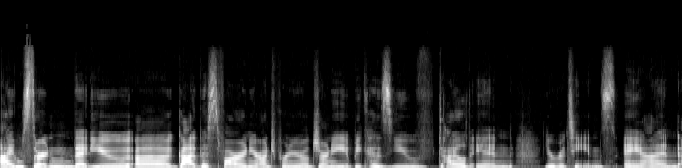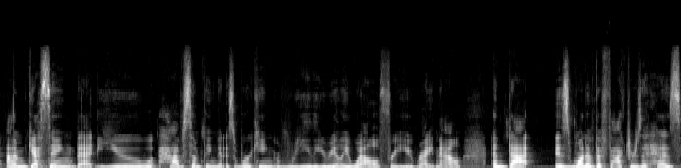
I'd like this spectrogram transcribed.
I'm certain that you uh, got this far in your entrepreneurial journey because you've dialed in your routines. And I'm guessing that you have something that is working really, really well for you right now. And that is one of the factors that has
